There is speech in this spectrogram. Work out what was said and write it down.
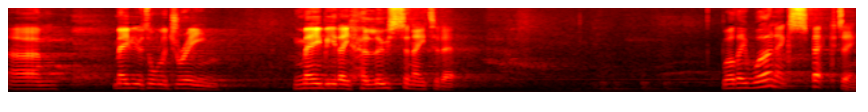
Um, maybe it was all a dream. Maybe they hallucinated it. Well, they weren't expecting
